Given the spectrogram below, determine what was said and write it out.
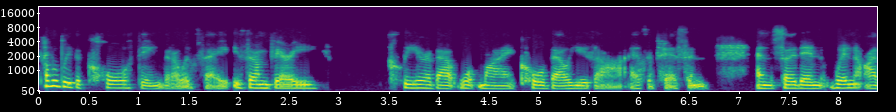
probably the core thing that I would say is that I'm very clear about what my core values are as a person. And so then when I,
